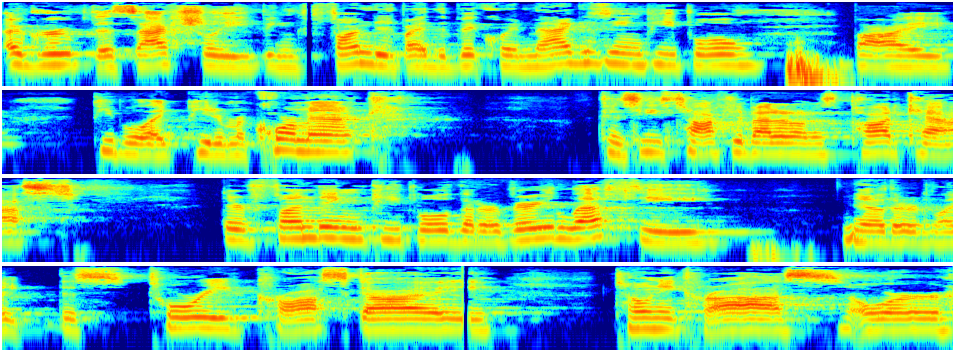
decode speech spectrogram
a group that's actually being funded by the Bitcoin magazine people, by people like Peter McCormack, because he's talked about it on his podcast. They're funding people that are very lefty. You know, they're like this Tory Cross guy, Tony Cross, or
